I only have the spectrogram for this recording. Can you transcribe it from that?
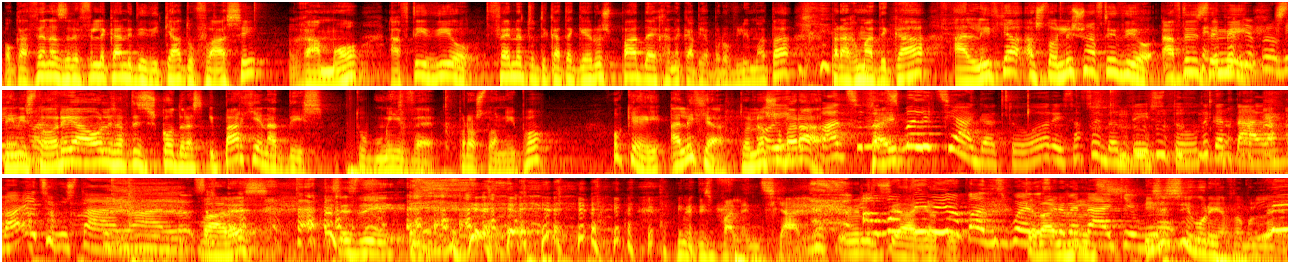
ο καθένας ρε φίλε κάνει τη δικιά του φάση, γαμώ. Αυτοί οι δύο φαίνεται ότι κατά καιρούς πάντα είχαν κάποια προβλήματα. Πραγματικά, αλήθεια, ας το λύσουν αυτοί οι δύο. Αυτή τη στιγμή κάποια προβλήματα. στην ιστορία όλης αυτής της κόντρας υπάρχει ένα diss του Μίδε προς τον Ύπο. Οκ, αλήθεια, το λέω Ο σοβαρά. Ύπο απάντησε Θα με της εί- Balenciaga του. Ορίστε, αυτό είναι το diss του. Δεν κατάλαβα. Έτσι γουστάρει ο άλλος. Μ' αρέσει. Ξέρεις τι; με της Balenciaga. Από αυτή η απάντηση που έδωσε, ρε παιδάκι μου; Είσαι σίγουρη για αυτό που λες; Ναι,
